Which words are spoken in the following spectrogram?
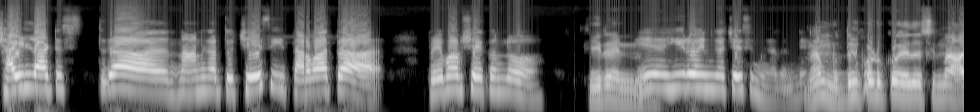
చైల్డ్ ఆర్టిస్ట్గా నాన్నగారితో చేసి తర్వాత ప్రేమాభిషేకంలో హీరోయిన్ హీరోయిన్గా చేసింది కదండి. ముద్దుల కొడుకు ఏదో సినిమా ఆ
